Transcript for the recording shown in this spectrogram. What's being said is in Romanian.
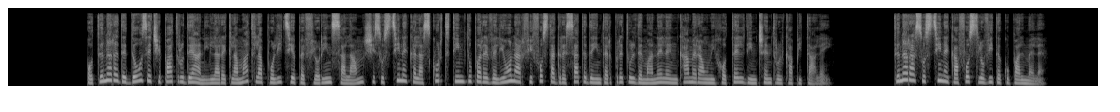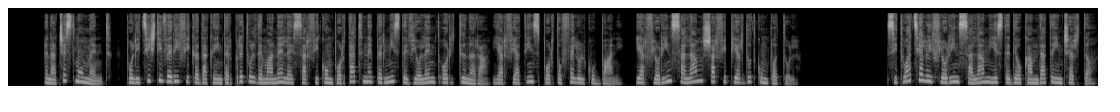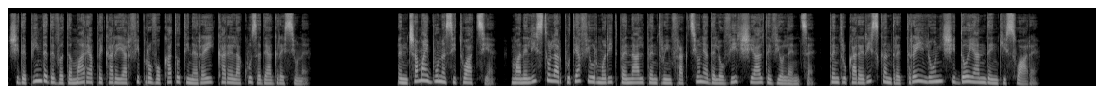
O tânără de 24 de ani l-a reclamat la poliție pe Florin Salam și susține că la scurt timp după Revelion ar fi fost agresată de interpretul de manele în camera unui hotel din centrul capitalei. Tânăra susține că a fost lovită cu palmele. În acest moment, polițiștii verifică dacă interpretul de manele s-ar fi comportat nepermis de violent ori tânăra, iar fi atins portofelul cu bani, iar Florin Salam și-ar fi pierdut cumpătul. Situația lui Florin Salam este deocamdată incertă și depinde de vătămarea pe care i-ar fi provocat-o tinerei care îl acuză de agresiune. În cea mai bună situație, manelistul ar putea fi urmărit penal pentru infracțiunea de loviri și alte violențe, pentru care riscă între 3 luni și 2 ani de închisoare.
